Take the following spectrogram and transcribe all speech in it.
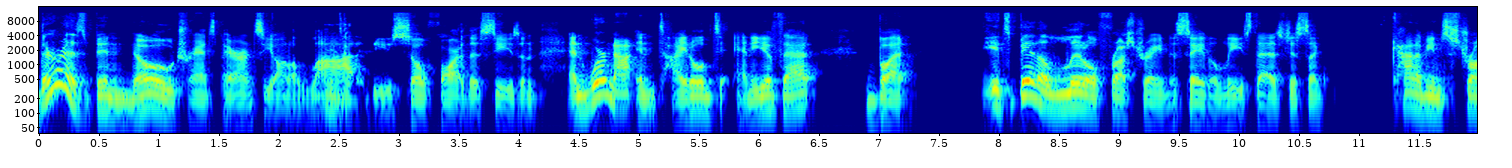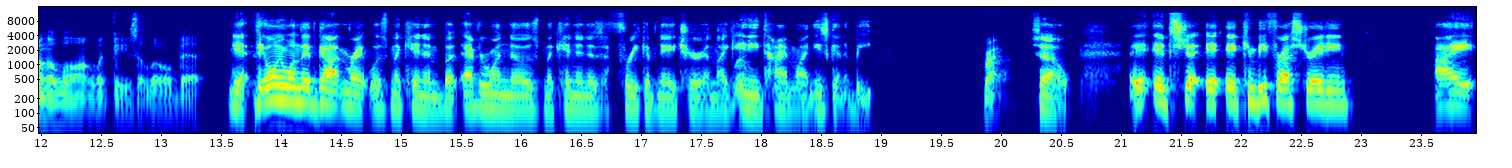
There has been no transparency on a lot of these so far this season, and we're not entitled to any of that. But it's been a little frustrating to say the least. That it's just like kind of being strung along with these a little bit. Yeah, the only one they've gotten right was MacKinnon, but everyone knows MacKinnon is a freak of nature, and like any timeline, he's going to beat. Right. So it, it's just it, it can be frustrating. I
